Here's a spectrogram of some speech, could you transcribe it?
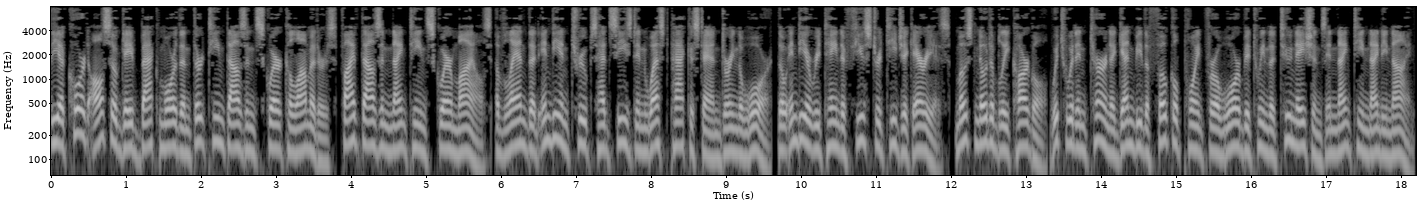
The accord also gave back more than 13,000 square kilometers, 5,019 square miles of land that Indian troops had seized in West Pakistan during the war, though India retained a few strategic areas, most notably Kargil, which would in turn again be the focal point for a war between the two nations in 1999.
